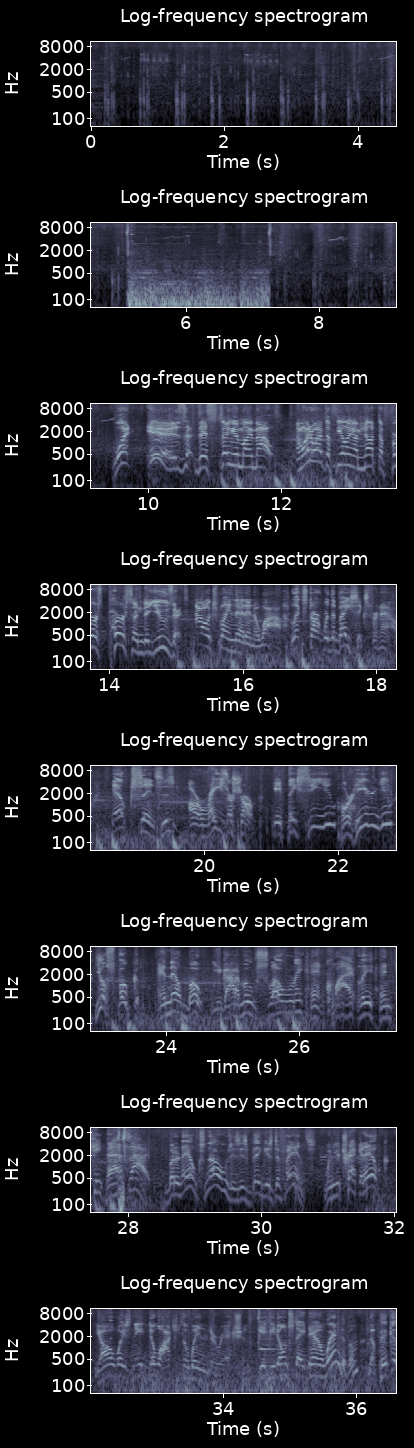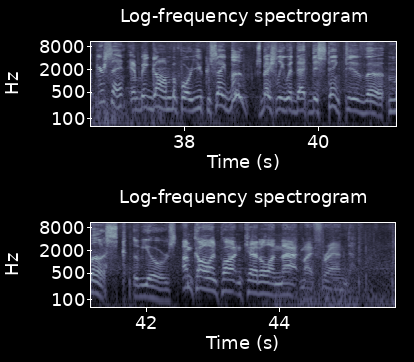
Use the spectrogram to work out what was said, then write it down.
What is this thing in my mouth? And why do I have the feeling I'm not the first person to use it? I'll explain that in a while. Let's start with the basics for now. Elk senses are razor sharp. If they see you or hear you, you'll spook them, and they'll bolt. You gotta move slowly and quietly and keep that aside. But an elk's nose is as big as defense. When you're tracking elk, you always need to watch the wind direction. If you don't stay downwind of them, they'll pick up your scent and be gone before you can say boo, especially with that distinctive uh, musk of yours. I'm calling pot and kettle on that, my friend.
